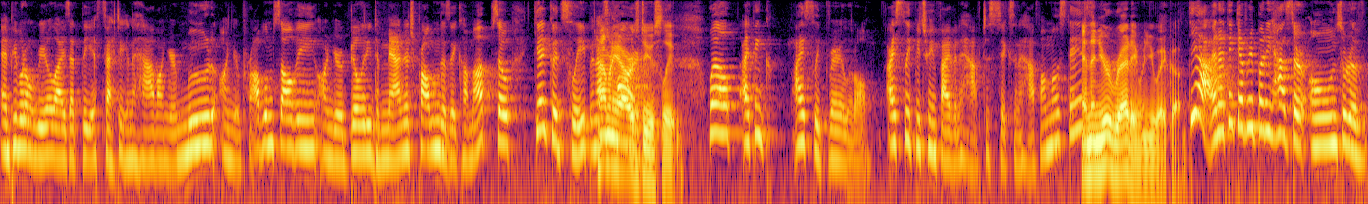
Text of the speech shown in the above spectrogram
and people don't realize that the effect it can have on your mood on your problem solving on your ability to manage problems as they come up so get good sleep and how many hard. hours do you sleep well i think i sleep very little i sleep between five and a half to six and a half on most days and then you're ready when you wake up yeah and i think everybody has their own sort of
